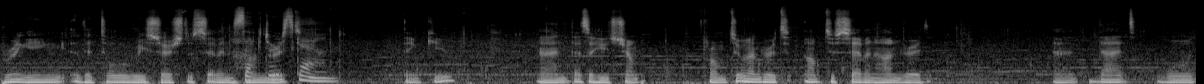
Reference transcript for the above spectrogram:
bringing the total research to 700. Sector scanned. Thank you. And that's a huge jump from 200 up to 700 and that would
